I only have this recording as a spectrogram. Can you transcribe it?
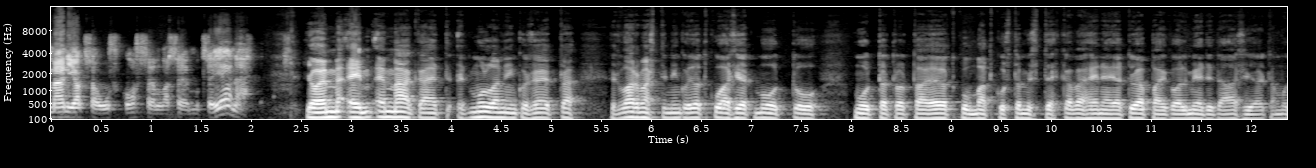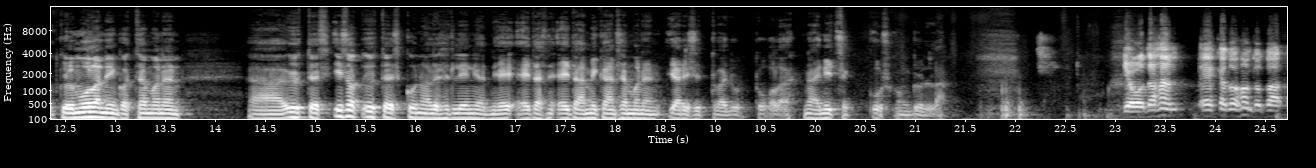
mä en jaksa uskoa sellaiseen, mutta se jää nähtäväksi. Joo, en, en, en mäkään. Että et mulla niin se, että et varmasti niin jotkut asiat muuttuu, mutta tota, ja jotkut matkustamiset ehkä vähenee ja työpaikoilla mietitään asioita, mutta kyllä mulla niin semmoinen yhteis, isot yhteiskunnalliset linjat, niin ei, ei, tässä, ei tämä mikään semmoinen järisyttävä juttu ole. Näin itse uskon kyllä. Joo, tähän ehkä tuohon tota,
